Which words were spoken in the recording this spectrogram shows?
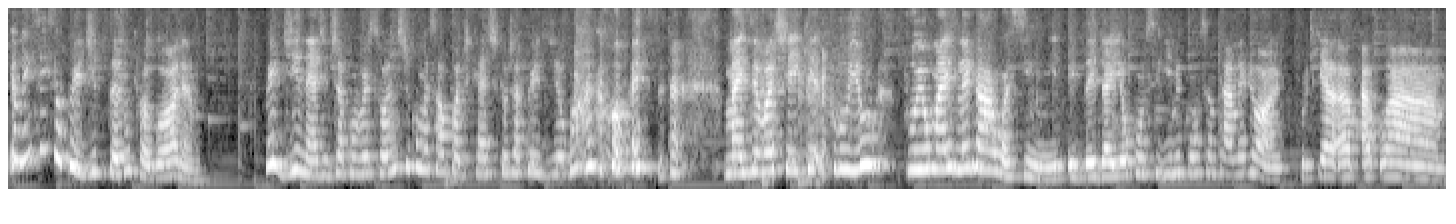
eu nem sei se eu perdi tanto agora, Perdi, né? A gente já conversou antes de começar o podcast que eu já perdi alguma coisa. Mas eu achei que fluiu, fluiu mais legal, assim. E daí eu consegui me concentrar melhor. Porque a, a, a,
